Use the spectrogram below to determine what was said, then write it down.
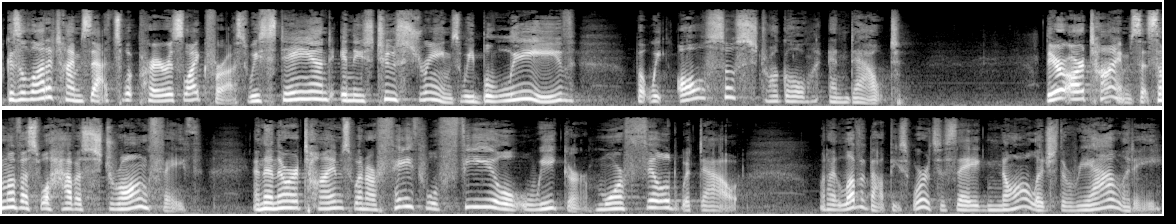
Because a lot of times that's what prayer is like for us. We stand in these two streams. We believe, but we also struggle and doubt. There are times that some of us will have a strong faith, and then there are times when our faith will feel weaker, more filled with doubt. What I love about these words is they acknowledge the reality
